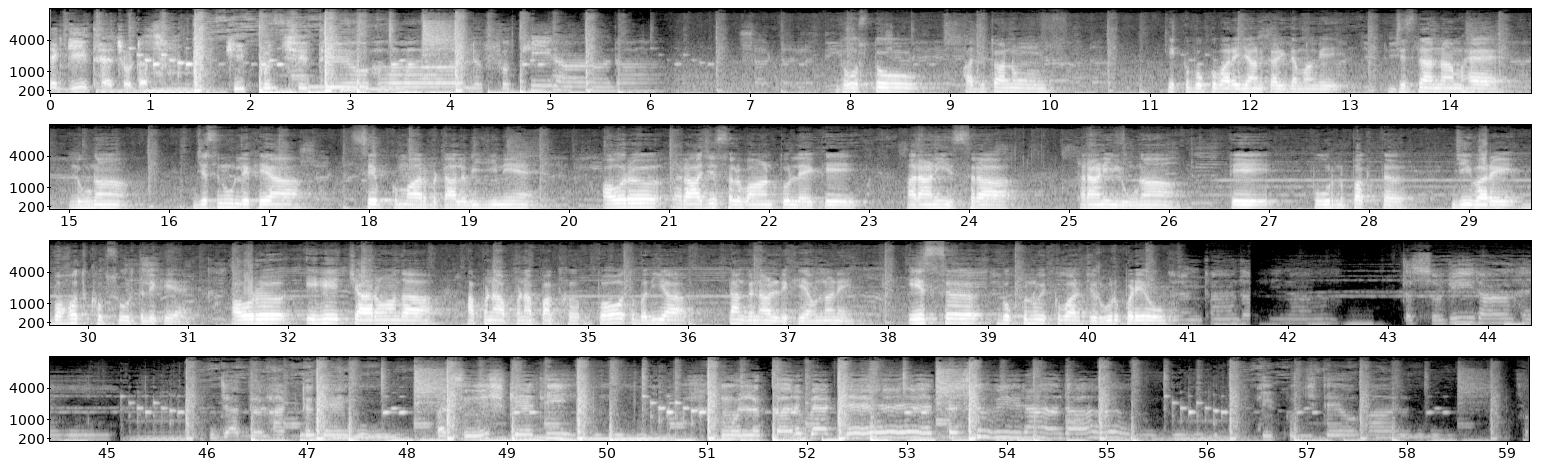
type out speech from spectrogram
एक गीत है छोटा सा कि ਪੁੱਛਦੇ ਹੋ ਹਾਲ ਫਕੀਰਾਂ ਦਾ ਦੋਸਤੋ ਅੱਜ ਤੁਹਾਨੂੰ ਇੱਕ ਬੁੱਕ ਬਾਰੇ ਜਾਣਕਾਰੀ ਦਵਾਂਗੇ ਜਿਸ ਦਾ ਨਾਮ ਹੈ ਲੂਣਾ ਜਿਸ ਨੂੰ ਲਿਖਿਆ ਸ਼ਿਵ ਕੁਮਾਰ ਬਟਾਲਵੀ ਜੀ ਨੇ ਹੈ ਔਰ ਰਾਜੇ ਸਲਵਾਨ ਤੋਂ ਲੈ ਕੇ ਰਾਣੀ ਇਸਰਾ ਰਾਣੀ ਲੂਣਾ ਤੇ ਪੂਰਨ ਭਗਤ ਜੀ ਬਾਰੇ ਬਹੁਤ ਖੂਬਸੂਰਤ ਲਿਖਿਆ ਹੈ ਔਰ ਇਹ ਚਾਰਾਂ ਦਾ ਆਪਣਾ ਆਪਣਾ ਪੱਖ ਬਹੁਤ ਵਧੀਆ ਢੰਗ ਨਾਲ ਲਿਖਿਆ ਉਹਨਾਂ ਨੇ। ਇਸ ਬੁੱਕ ਨੂੰ ਇੱਕ ਵਾਰ ਜ਼ਰੂਰ ਪੜਿਓ ਤਸਵੀਰਾਂ ਹੈ। ਜਦ ਹਟ ਗਏ ਅਸੀਂ ਇਸ਼ਕੇ ਦੀ। ਮੁੱਲ ਕਰ ਬੈਠੇ ਤਸਵੀਰਾਂ ਦਾ। ਕੀ ਪੁੱਛਦੇ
